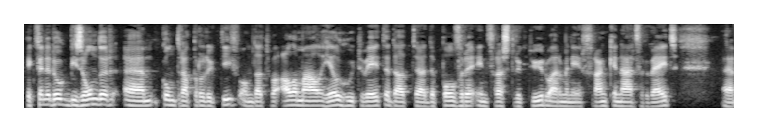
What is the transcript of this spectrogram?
Ik vind het ook bijzonder um, contraproductief, omdat we allemaal heel goed weten dat de povere infrastructuur, waar meneer Franke naar verwijt, uh,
